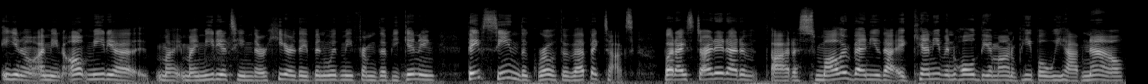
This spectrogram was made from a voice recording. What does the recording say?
you know, I mean, Alt Media, my, my media team, they're here. They've been with me from the beginning. They've seen the growth of Epic Talks. But I started at a, at a smaller venue that it can't even hold the amount of people we have now.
